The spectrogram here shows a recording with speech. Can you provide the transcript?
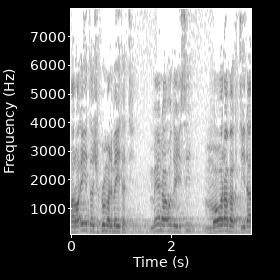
أرأيت شحوم الميتة مين أوديسي مورا بكتيرا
